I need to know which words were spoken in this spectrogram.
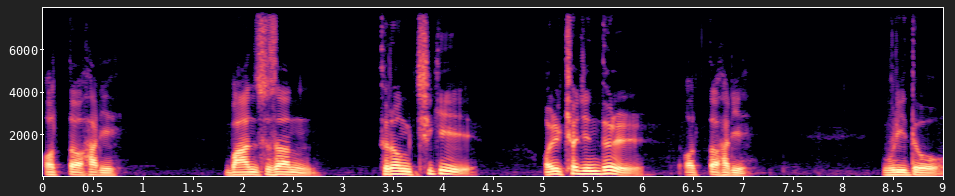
어떠하리, 만수산 드렁치기 얽혀진들 어떠하리, 우리도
